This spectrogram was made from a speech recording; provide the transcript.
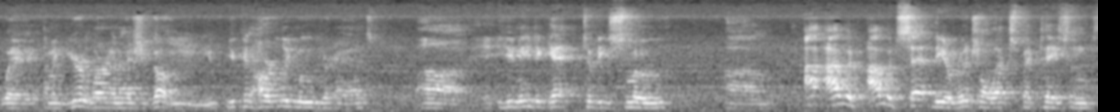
the way, I mean, you're learning as you go. Mhm. You, you can hardly move your hands. Uh, you need to get to be smooth. Um, I, I would I would set the original expectations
